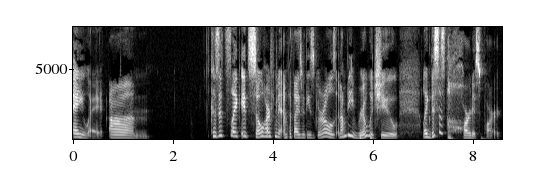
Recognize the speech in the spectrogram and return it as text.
Anyway um because it's like it's so hard for me to empathize with these girls and i'm be real with you. Like this is the hardest part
